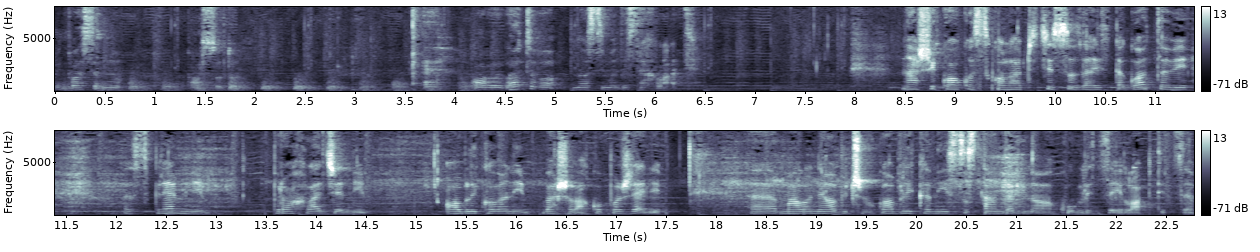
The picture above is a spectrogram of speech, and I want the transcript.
u posebnu posudu. E, ovo je gotovo, nosimo da se hladi. Naši kokos kolačići su zaista gotovi, spremni, prohlađeni, oblikovani baš ovako po želji. E, malo neobičnog oblika, nisu standardno kuglice i loptice.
